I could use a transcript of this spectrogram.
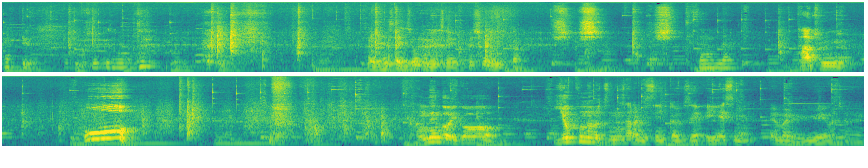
팩트. 이렇게 생겼대? 자 인사 이 정도면 제 패션이니까 쉿, 쉿. 죄송합니다. 다 조용히 해요 오! 닦는 거 이거 이어폰으로 듣는 사람 있으니까 요새 ASMR 유행하잖아요.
